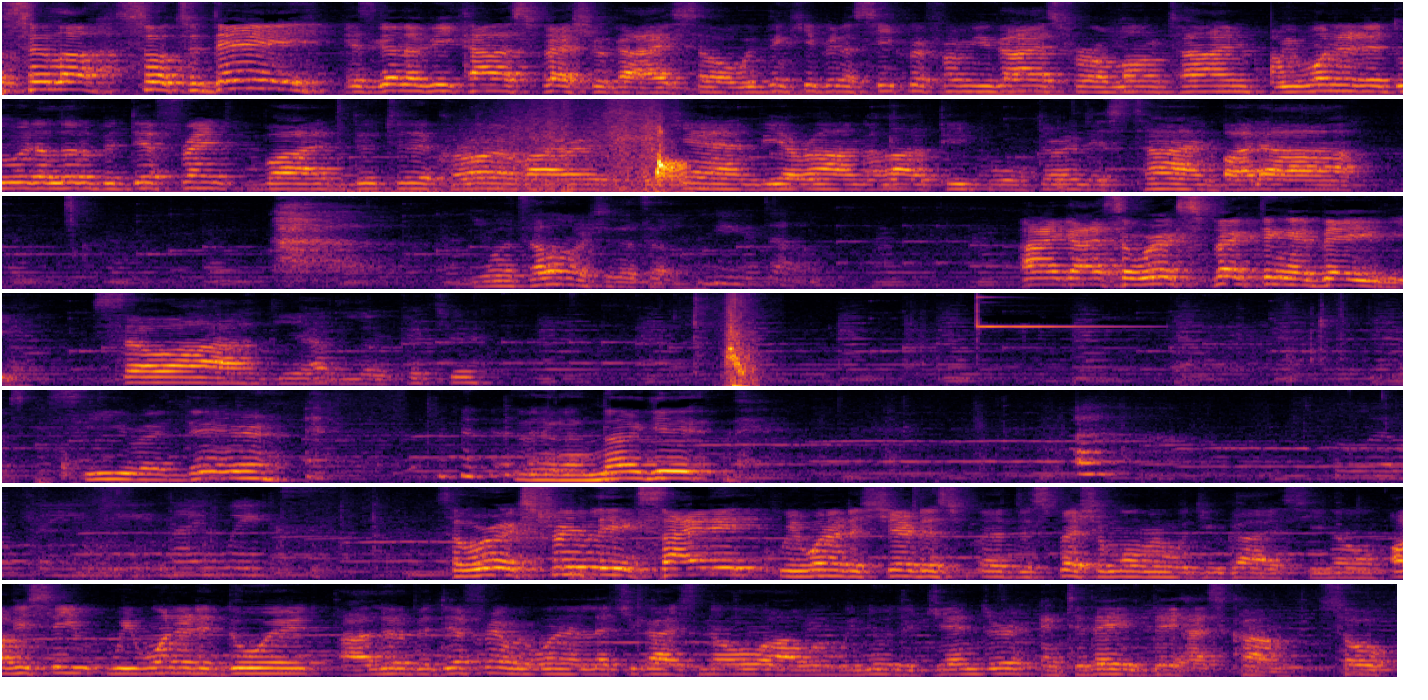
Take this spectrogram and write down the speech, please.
So today is gonna be kind of special guys. So we've been keeping a secret from you guys for a long time. We wanted to do it a little bit different, but due to the coronavirus, we can't be around a lot of people during this time. But uh, you wanna tell them or should I tell them? You can tell them. Alright guys, so we're expecting a baby. So uh, do you have a little picture? You guys can see right there. nugget. Little baby, nine weeks. So we're extremely excited. We wanted to share this uh, this special moment with you guys. You know, obviously we wanted to do it a little bit different. We wanted to let you guys know uh, when we knew the gender, and today the day has come. So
